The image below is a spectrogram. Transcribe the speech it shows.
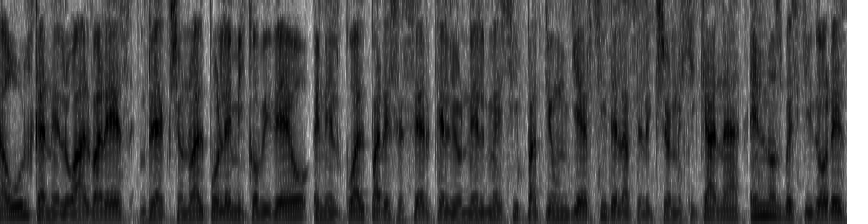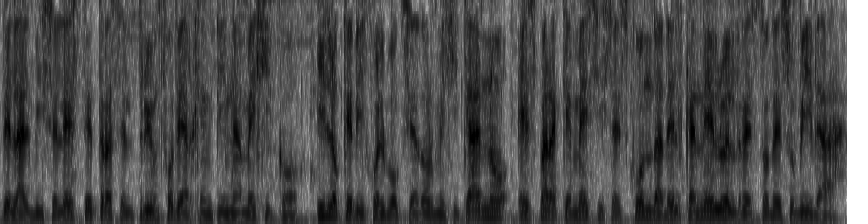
Saúl Canelo Álvarez reaccionó al polémico video en el cual parece ser que Lionel Messi pateó un jersey de la selección mexicana en los vestidores del albiceleste tras el triunfo de Argentina-México. Y lo que dijo el boxeador mexicano es para que Messi se esconda del Canelo el resto de su vida.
